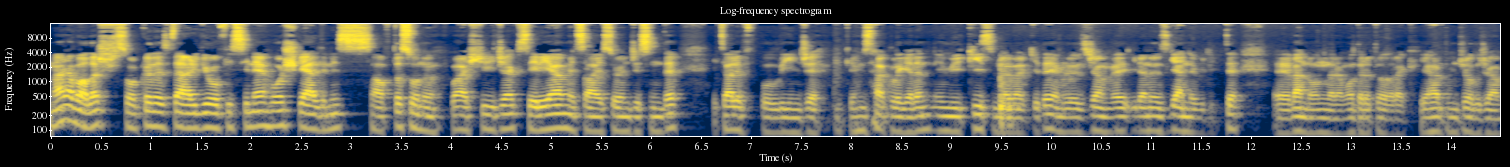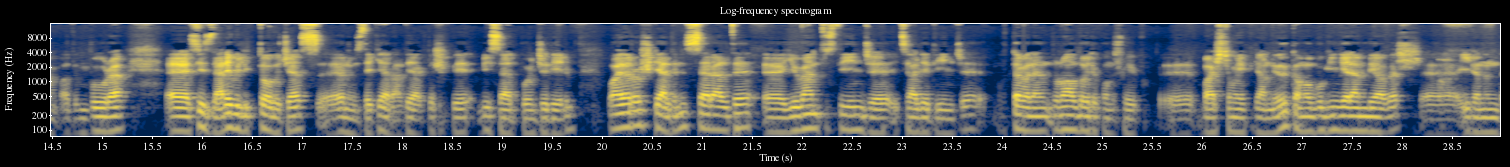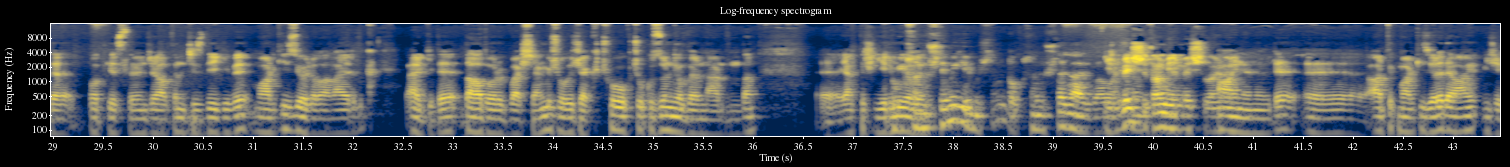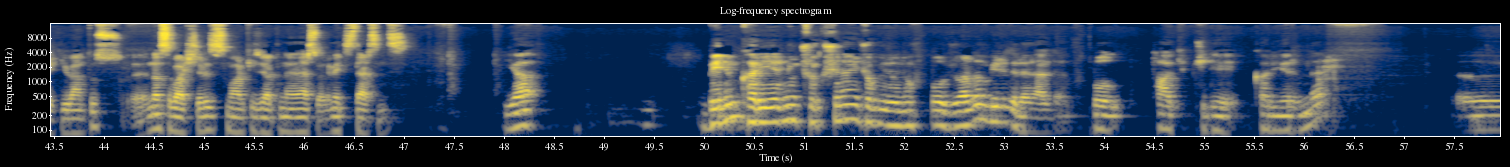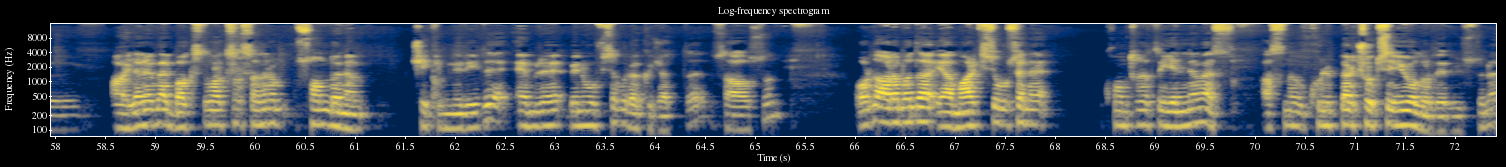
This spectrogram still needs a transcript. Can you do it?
Merhabalar, Sokrates Dergi Ofisi'ne hoş geldiniz. Hafta sonu başlayacak Serie A mesaisi öncesinde İtalya futbolu deyince ülkemize akla gelen en büyük iki isimle belki de Emre Özcan ve İlan Özgen'le birlikte e, ben de onlara moderatör olarak yardımcı olacağım. Adım Buğra. E, sizlerle birlikte olacağız. E, önümüzdeki herhalde yaklaşık bir, bir saat boyunca diyelim. Baylar hoş geldiniz. Herhalde Juventus deyince, İtalya deyince muhtemelen Ronaldo ile konuşmayı e, başlamayı planlıyorduk ama bugün gelen bir haber e, İlan'ın da podcast'ten önce altını çizdiği gibi Marquisio ile olan ayrılık belki de daha doğru bir başlangıç olacak. Çok çok uzun yılların ardından e, yaklaşık 20 yıl 93'te mi girmiştim? 93'te galiba. 25 yıl tam 25 yıl. Aynen, aynen öyle. E, artık Marquisio ile devam etmeyecek Juventus. E, nasıl başlarız? Marquisio hakkında neler söylemek istersiniz? Ya benim kariyerinin çöküşüne en çok üzüldüğüm futbolculardan biridir herhalde. Futbol takipçiliği kariyerimde. Ee, aylar evvel Box to sanırım son dönem çekimleriydi. Emre beni ofise bırakacaktı sağ olsun. Orada arabada ya Marquisio bu sene kontratı yenilemez. Aslında kulüpler çökse iyi olur dedi üstüne.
